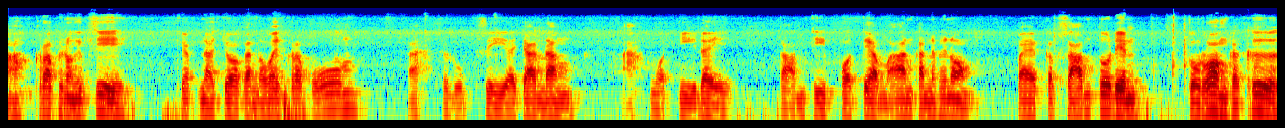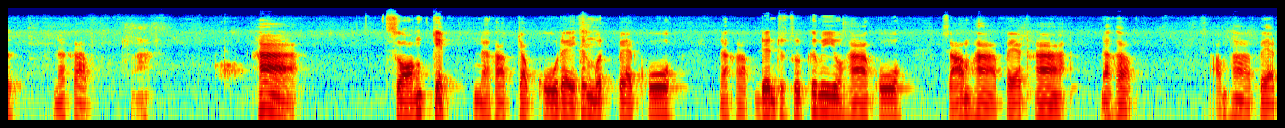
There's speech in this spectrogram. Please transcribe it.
อะครับพี่น้องเอฟซีแคปหน้าจอกันเอาไว้ครับผมอะสรุปสี่อาจารย์ดังอะงวดนี้ได้ตามที่พอแต้มอ่านกันนะพี่น้องแปดกับสามตัวเด่นตัวร่องก็คือนะครับห้าสองเจ็ดนะครับ จับคู่ได้ทั้งหมดแปดคู่นะครับ เด่นสุดๆก็มีอยู่ห้าคู่สามห้าแปดห้านะครับสามห้าแปด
